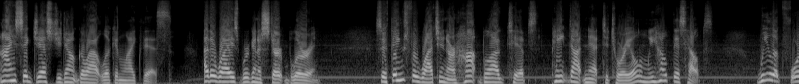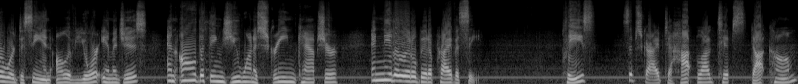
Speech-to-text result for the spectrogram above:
I suggest you don't go out looking like this. Otherwise, we're going to start blurring. So thanks for watching our Hot Blog Tips Paint.net tutorial, and we hope this helps. We look forward to seeing all of your images and all the things you want to screen capture and need a little bit of privacy. Please subscribe to hotblogtips.com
